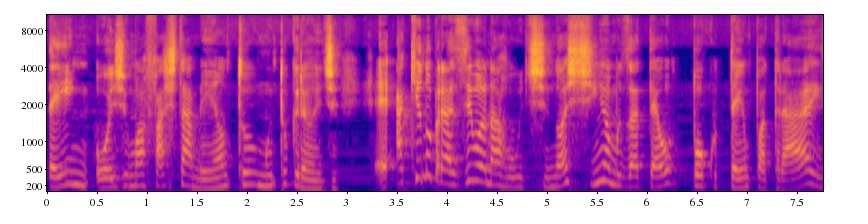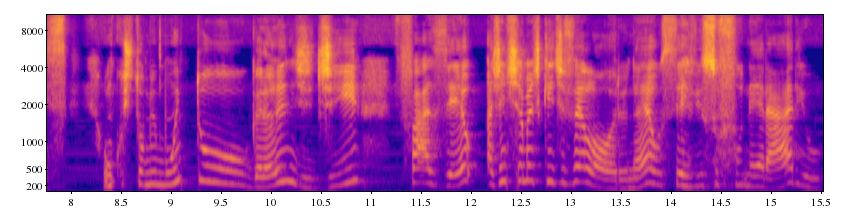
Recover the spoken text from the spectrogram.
tem hoje um afastamento muito grande. É, aqui no Brasil, Ana Ruth, nós tínhamos até pouco tempo atrás um costume muito grande de fazer, a gente chama de que de velório, né? O serviço funerário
